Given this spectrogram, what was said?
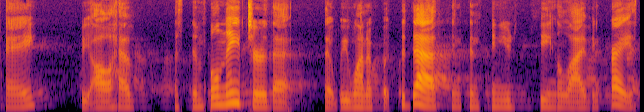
okay? We all have a sinful nature that, that we want to put to death and continue being alive in Christ.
